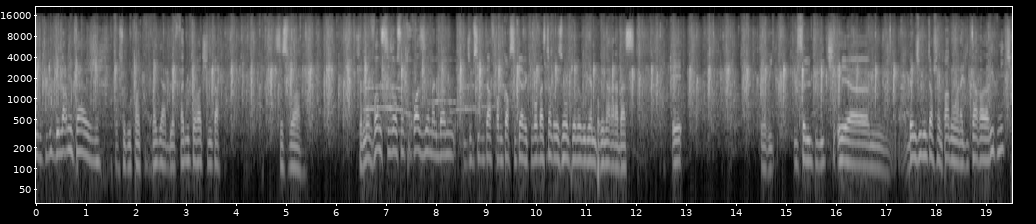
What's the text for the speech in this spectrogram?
Du public de l'Armitage pour ce groupe incroyable, Fanny Torachinta, ce soir. Seulement 26 ans, son troisième album, Gypsy Guitar from Corsica, avec toujours Bastien Brisson au piano, William Brunard à la basse. Et, et oui, il salue le public. Et euh, Benji Wintershine, pardon, à la guitare euh, rythmique.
